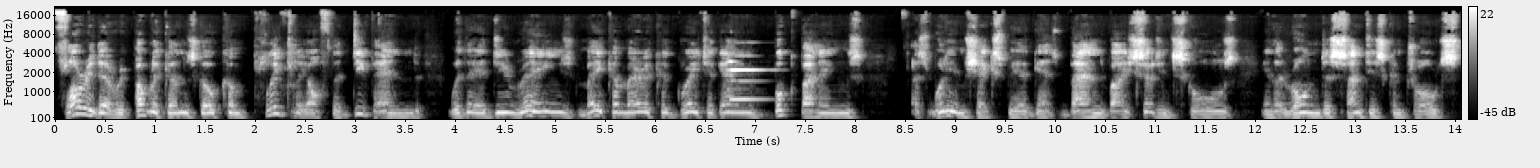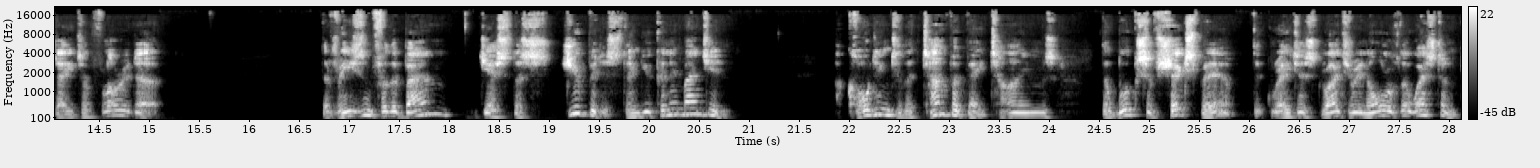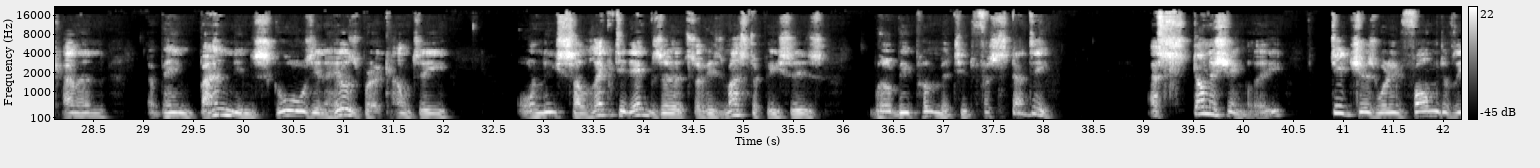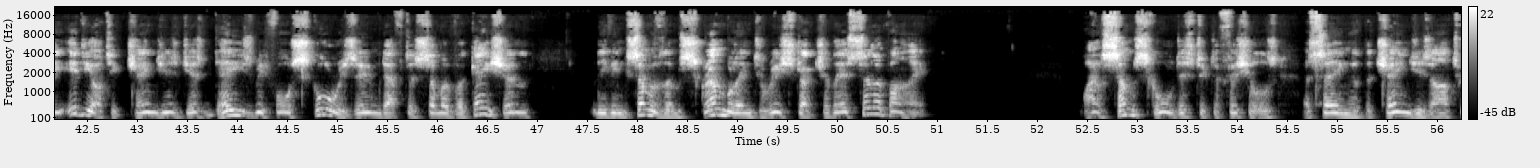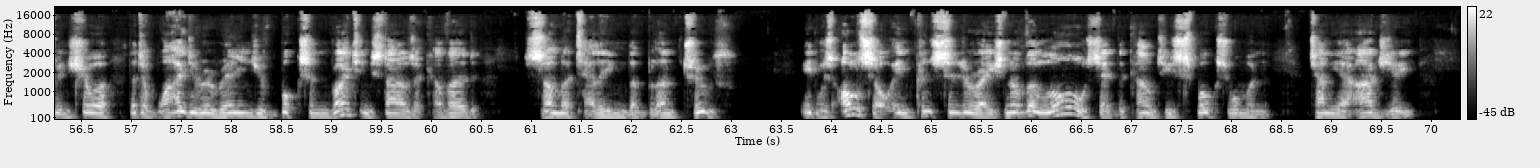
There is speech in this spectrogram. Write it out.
Florida Republicans go completely off the deep end with their deranged Make America Great Again book bannings as William Shakespeare gets banned by certain schools in the Ron DeSantis controlled state of Florida. The reason for the ban? Just the stupidest thing you can imagine. According to the Tampa Bay Times, the works of Shakespeare, the greatest writer in all of the Western canon, are being banned in schools in Hillsborough County. Only selected excerpts of his masterpieces will be permitted for study. Astonishingly, Teachers were informed of the idiotic changes just days before school resumed after summer vacation, leaving some of them scrambling to restructure their syllabi. While some school district officials are saying that the changes are to ensure that a wider range of books and writing styles are covered, some are telling the blunt truth. It was also in consideration of the law, said the county's spokeswoman Tanya Arja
